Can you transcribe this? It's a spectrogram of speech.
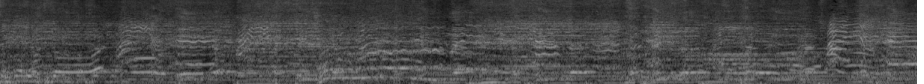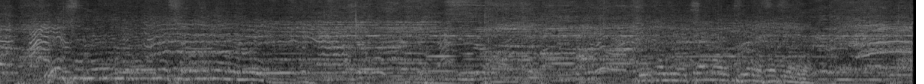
Serikali wakija nafasi yako. このチャださい。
